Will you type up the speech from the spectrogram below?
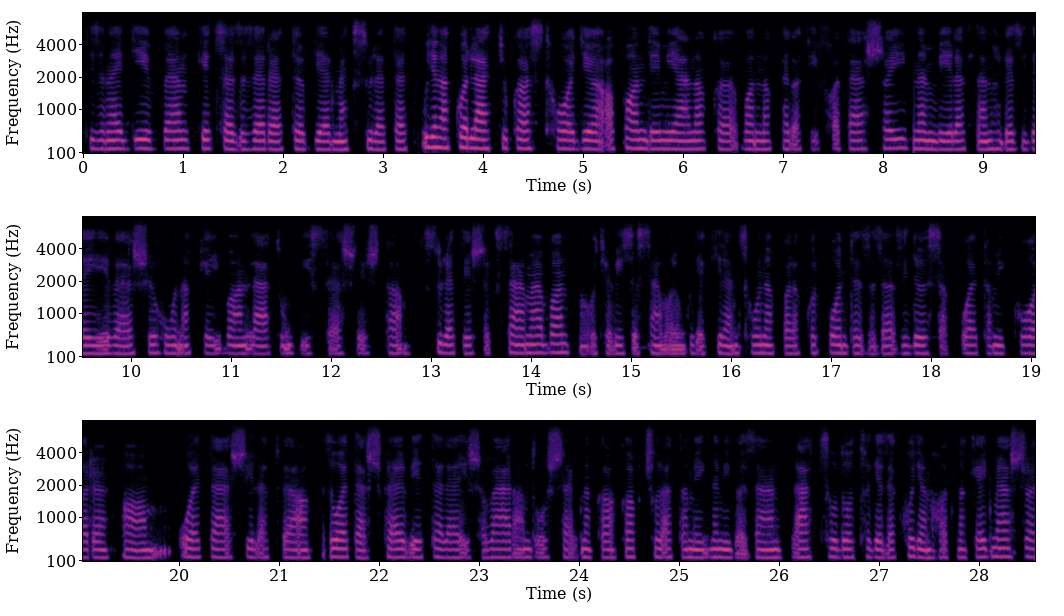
11 évben 200 ezerrel több gyermek született. Ugyanakkor látjuk azt, hogy a pandémiának vannak negatív hatásai. Nem véletlen, hogy az idei év első hónapjaiban látunk visszaesést a születések számában. Hogyha visszaszámolunk ugye 9 hónappal, akkor pont ez az az időszak volt, amikor a oltás, illetve az oltás felvétele és a várandóságnak a kapcsolata még nem igazán látszódott, hogy ezek hogyan hatnak egymásra.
